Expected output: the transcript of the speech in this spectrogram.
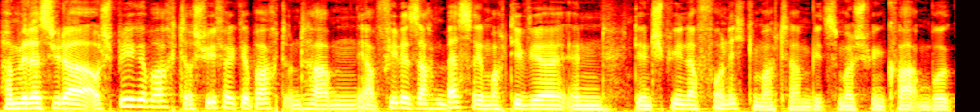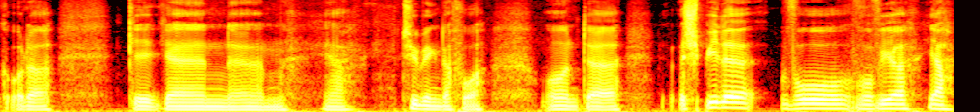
haben wir das wieder aufs Spiel gebracht, aufs Spielfeld gebracht und haben ja viele Sachen besser gemacht, die wir in den Spielen davor nicht gemacht haben, wie zum Beispiel in Quakenbrück oder gegen ähm, ja, Tübingen davor. Und äh, Spiele, wo, wo wir ja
